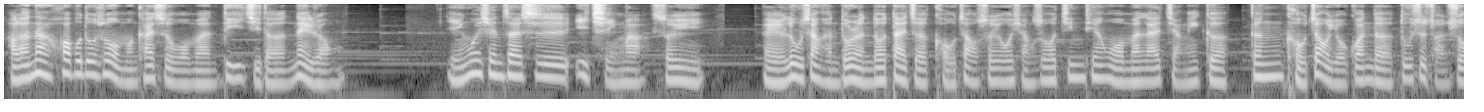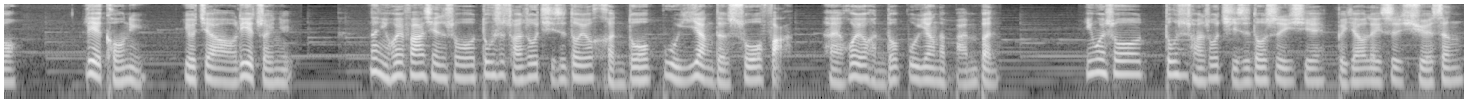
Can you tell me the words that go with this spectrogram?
好了，那话不多说，我们开始我们第一集的内容。也因为现在是疫情嘛，所以，哎，路上很多人都戴着口罩，所以我想说，今天我们来讲一个跟口罩有关的都市传说——裂口女，又叫裂嘴女。那你会发现，说都市传说其实都有很多不一样的说法。还会有很多不一样的版本，因为说都市传说其实都是一些比较类似学生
